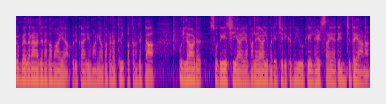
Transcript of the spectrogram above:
ഏറ്റവും വേദനാജനകമായ ഒരു കാര്യമാണ് ഈ അപകടത്തിൽ പത്തനംതിട്ട പുല്ലാട് സ്വദേശിയായ മലയാളി മരിച്ചിരിക്കുന്നു. യു കെയിൽ നഴ്സായ രഞ്ജിതയാണ്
